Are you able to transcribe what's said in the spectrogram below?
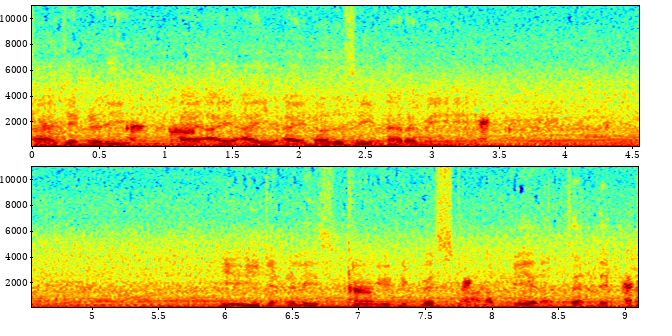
Uh, generally, I, I, I, I know the scene, Narame. You, you generally s- Um, you request startup clearance and then Taxi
